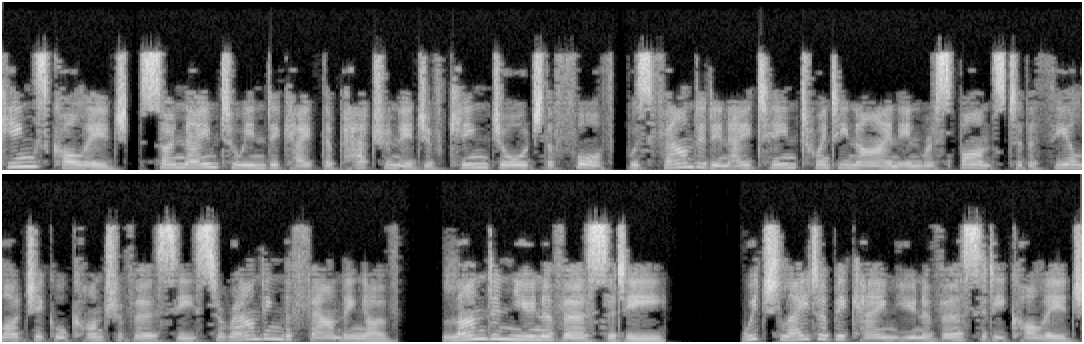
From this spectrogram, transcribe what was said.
King's College, so named to indicate the patronage of King George IV, was founded in 1829 in response to the theological controversy surrounding the founding of London University, which later became University College,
